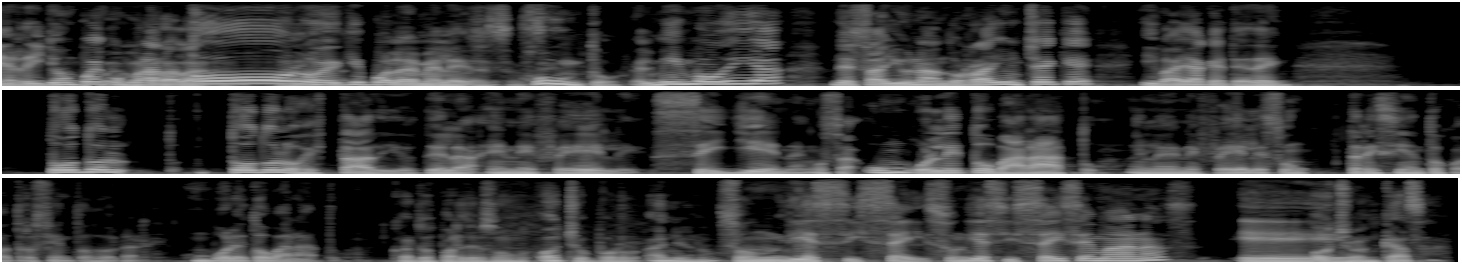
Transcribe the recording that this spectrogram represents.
Jerry John puede, Puede comprar, comprar la- todos la- los equipos de la MLS sí. juntos, el mismo día, desayunando. Raya un cheque y vaya que te den. Todo, todos los estadios de la NFL se llenan. O sea, un boleto barato en la NFL son 300, 400 dólares. Un boleto barato. ¿Cuántos partidos son? Ocho por año, ¿no? Son En 16. Son 16 semanas. eh. Ocho en casa.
